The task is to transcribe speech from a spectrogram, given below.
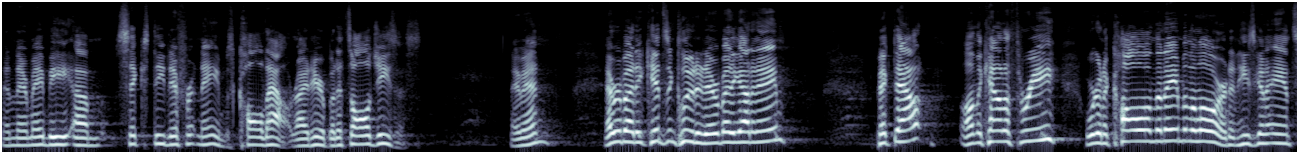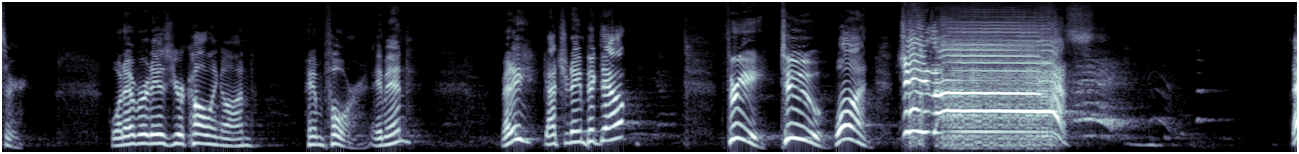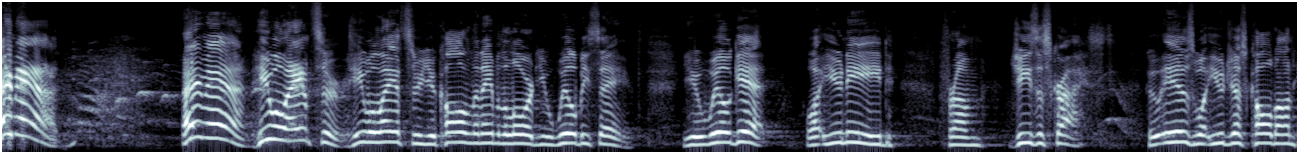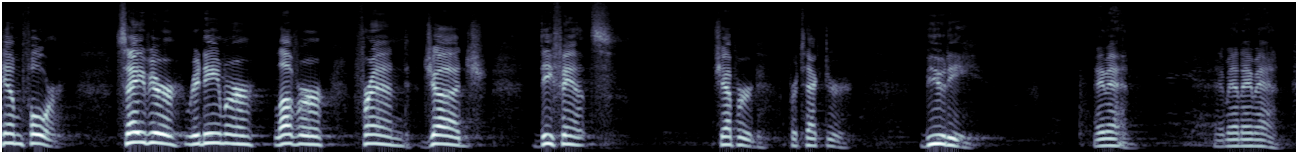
And there may be um, 60 different names called out right here, but it's all Jesus. Amen? Everybody, kids included, everybody got a name? Picked out? On the count of three, we're going to call on the name of the Lord and He's going to answer whatever it is you're calling on Him for. Amen? Ready? Got your name picked out? Three, two, one. Jesus! Amen. Amen. He will answer. He will answer. You call in the name of the Lord, you will be saved. You will get what you need from Jesus Christ, who is what you just called on him for Savior, Redeemer, Lover, Friend, Judge, Defense, Shepherd, Protector, Beauty. Amen. Amen. Amen.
